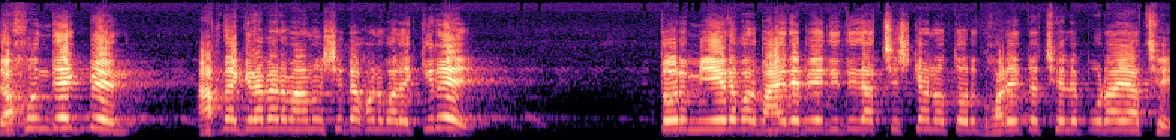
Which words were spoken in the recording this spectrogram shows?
তখন দেখবেন, আপনার গ্রামের মানুষই তখন বলে, কিরে, তোর মেয়ের আবার বাইরে বিয়ে দিতে যাচ্ছিস কেন? তোর ঘরে তো ছেলে পোড়াই আছে।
